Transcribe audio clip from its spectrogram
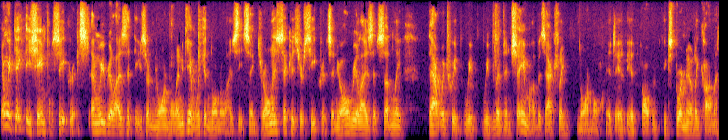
And we take these shameful secrets and we realize that these are normal. And again, we can normalize these things. You're only sick as your secrets, and you all realize that suddenly that which we've, we've, we've lived in shame of is actually normal. It's it, it, oh, extraordinarily common.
